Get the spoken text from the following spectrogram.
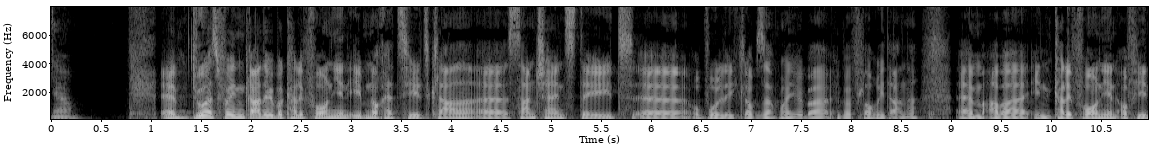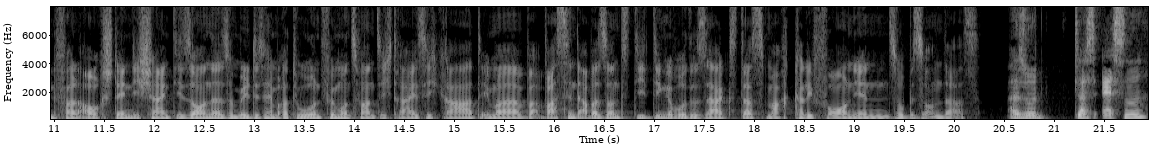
ja. Äh, du hast vorhin gerade über Kalifornien eben noch erzählt, klar, äh, Sunshine State, äh, obwohl ich glaube, sag mal hier über, über Florida, ne? Ähm, aber in Kalifornien auf jeden Fall auch ständig scheint die Sonne, so milde Temperaturen, 25, 30 Grad, immer. Was sind aber sonst die Dinge, wo du sagst, das macht Kalifornien so besonders? Also das Essen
